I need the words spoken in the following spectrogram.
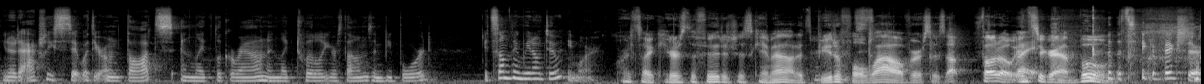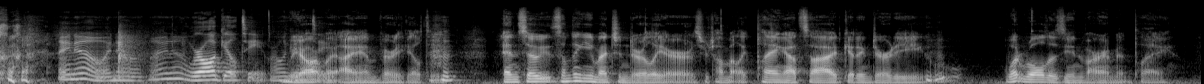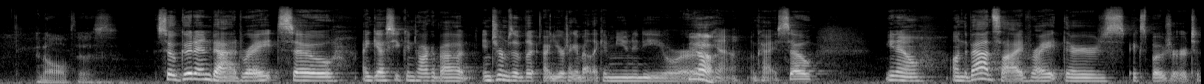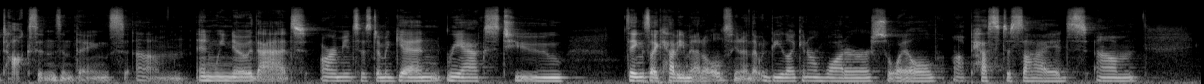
You know, to actually sit with your own thoughts and like look around and like twiddle your thumbs and be bored. It's something we don't do anymore. Or it's like, here's the food, it just came out. It's beautiful. wow. Versus up, oh, photo, right. Instagram, boom. Let's take a picture. I know, I know, I know. We're all guilty. We're all we guilty. are. I am very guilty. and so, something you mentioned earlier, as you're talking about like playing outside, getting dirty, mm-hmm. what role does the environment play in all of this? So good and bad, right? So I guess you can talk about in terms of the you're talking about like immunity or yeah, yeah. okay. So you know on the bad side, right? There's exposure to toxins and things, um, and we know that our immune system again reacts to things like heavy metals. You know that would be like in our water, our soil, uh, pesticides. Um,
